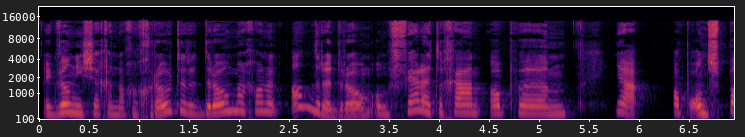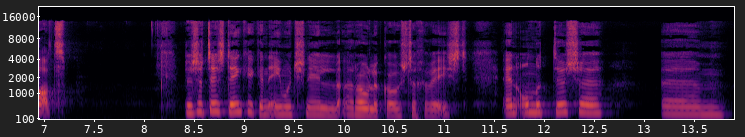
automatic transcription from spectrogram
Ik wil niet zeggen nog een grotere droom, maar gewoon een andere droom om verder te gaan op, um, ja, op ons pad. Dus het is denk ik een emotionele rollercoaster geweest. En ondertussen um,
